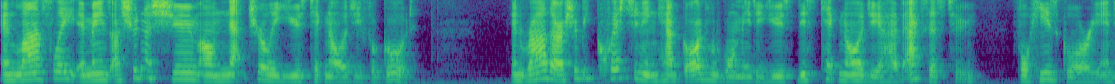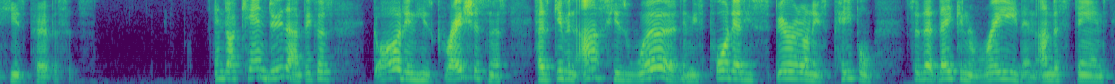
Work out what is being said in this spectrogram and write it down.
And lastly, it means I shouldn't assume I'll naturally use technology for good. And rather, I should be questioning how God would want me to use this technology I have access to for His glory and His purposes. And I can do that because God, in His graciousness, has given us His word and He's poured out His Spirit on His people so that they can read and understand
